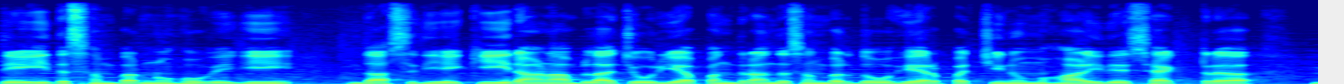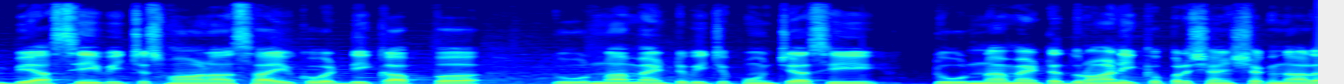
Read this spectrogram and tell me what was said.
23 ਦਸੰਬਰ ਨੂੰ ਹੋਵੇਗੀ। ਦੱਸ ਦਈਏ ਕਿ ਰਾਣਾ ਬਲਾਚੋਰੀਆ 15 ਦਸੰਬਰ 2025 ਨੂੰ ਮੋਹਾਲੀ ਦੇ ਸੈਕਟਰ 82 ਵਿੱਚ ਸੁਹਾਣਾ ਸਾਹਿਬ ਕਬੱਡੀ ਕੱਪ ਟੂਰਨਾਮੈਂਟ ਵਿੱਚ ਪਹੁੰਚਿਆ ਸੀ। ਟੂਰਨਾਮੈਂਟ ਦੌਰਾਨ ਇੱਕ ਪ੍ਰਸ਼ੰਸਕ ਨਾਲ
